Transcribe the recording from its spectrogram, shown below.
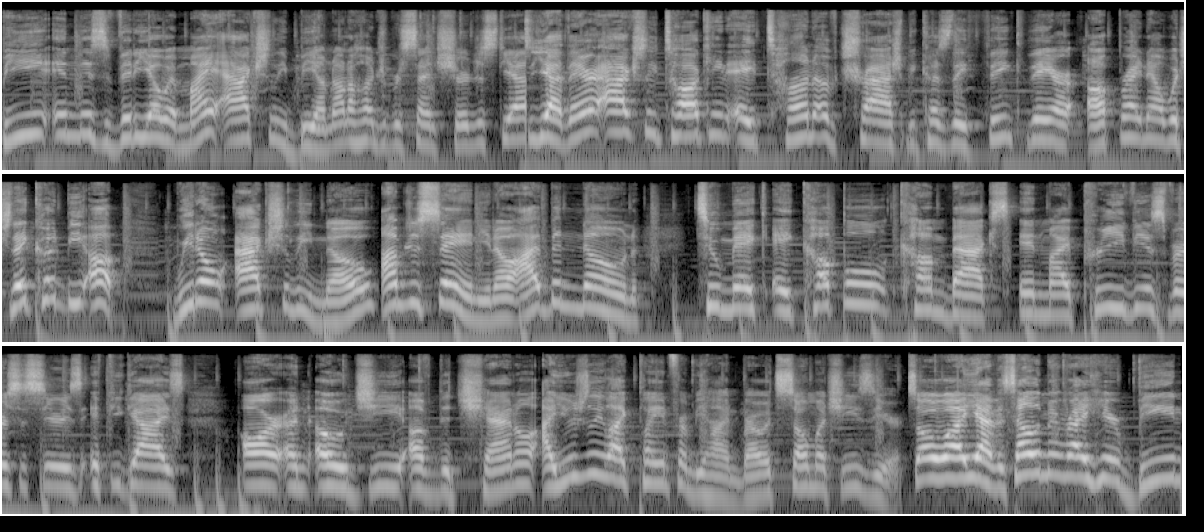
be in this video. It might actually be. I'm not 100% sure just yet. So yeah, they're actually talking a ton of trash because they think they are up right now, which they could be up. We don't actually know. I'm just saying, you know, I've been known to make a couple comebacks in my previous versus series if you guys are an OG of the channel. I usually like playing from behind, bro. It's so much easier. So, uh, yeah, this element right here, being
